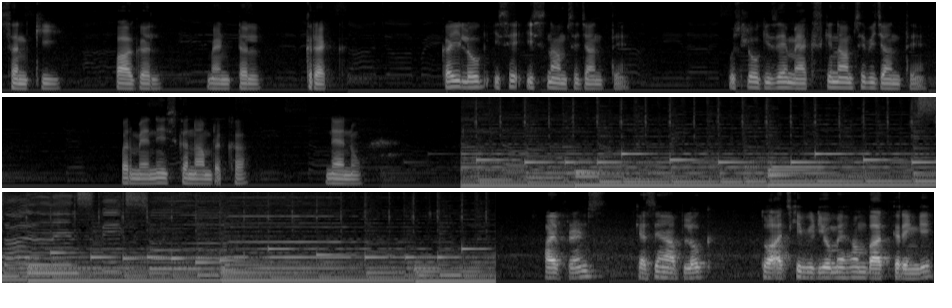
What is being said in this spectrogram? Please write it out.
सनकी, पागल, मेंटल, क्रैक। कई लोग इसे इस नाम से जानते हैं। कुछ लोग इसे मैक्स के नाम से भी जानते हैं। पर मैंने इसका नाम रखा नैनो। हाय फ्रेंड्स कैसे हैं आप लोग? तो आज की वीडियो में हम बात करेंगे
